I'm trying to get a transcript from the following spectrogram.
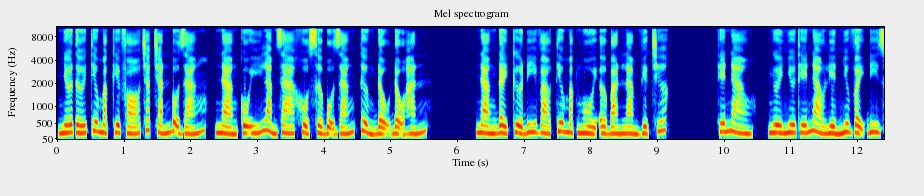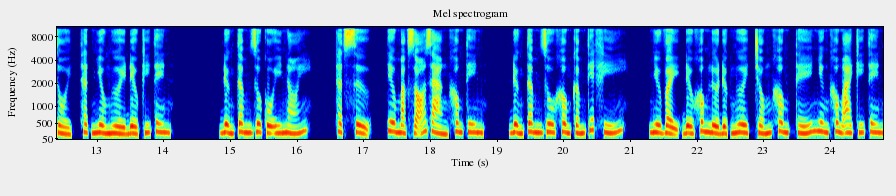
Nhớ tới tiêu mặc kia phó chắc chắn bộ dáng, nàng cố ý làm ra khổ sở bộ dáng tưởng đậu đậu hắn. Nàng đẩy cửa đi vào tiêu mặc ngồi ở bàn làm việc trước. Thế nào, người như thế nào liền như vậy đi rồi, thật nhiều người đều ký tên. Đường tâm du cố ý nói, thật sự, tiêu mặc rõ ràng không tin, Đường tâm du không cấm tiết khí. Như vậy đều không lừa được ngươi, chống không thế nhưng không ai ký tên.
